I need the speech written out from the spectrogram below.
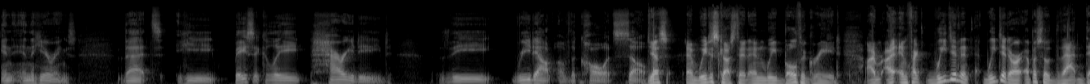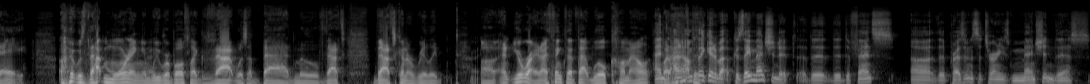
in in the hearings, that he basically parodied the readout of the call itself. Yes, and we discussed it, and we both agreed. I, I in fact, we did not we did our episode that day. Uh, it was that morning, and right. we were both like, "That was a bad move. That's that's going to really." Right. Uh, and you're right. I think that that will come out. And I am to... thinking about because they mentioned it. The the defense, uh, the president's attorneys mentioned this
